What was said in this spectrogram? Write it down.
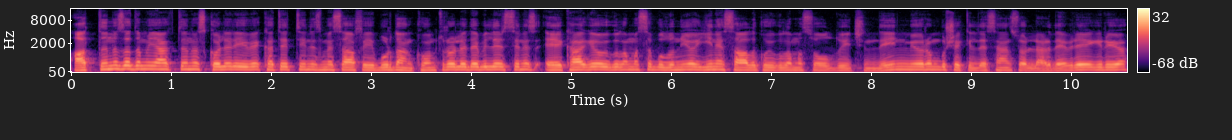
Attığınız adımı yaktığınız kaloriyi ve kat ettiğiniz mesafeyi buradan kontrol edebilirsiniz. EKG uygulaması bulunuyor. Yine sağlık uygulaması olduğu için değinmiyorum. Bu şekilde sensörler devreye giriyor.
